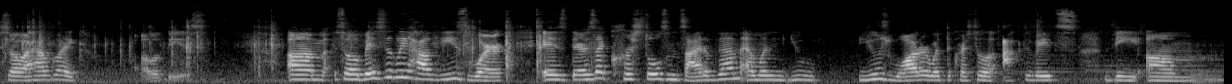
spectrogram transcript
So I have like all of these. Um, so basically how these work is there's like crystals inside of them and when you use water with the crystal it activates the um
